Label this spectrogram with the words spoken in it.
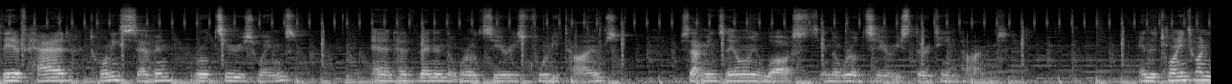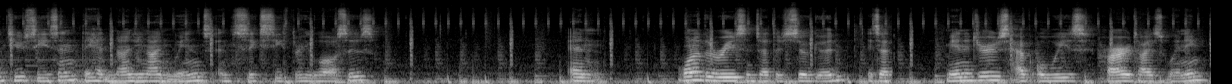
they have had 27 World Series wins and have been in the World Series 40 times. So that means they only lost in the World Series 13 times. In the 2022 season, they had 99 wins and 63 losses. And one of the reasons that they're so good is that managers have always prioritized winning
